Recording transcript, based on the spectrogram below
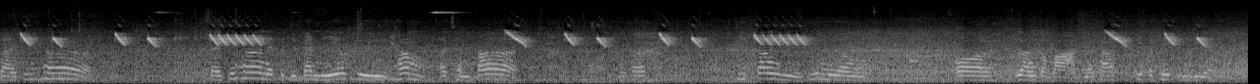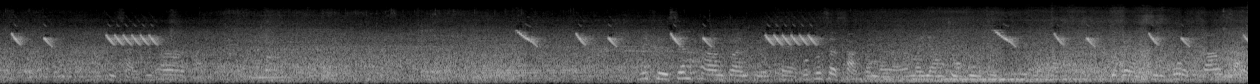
สายที่ห้าสาย ที่ห้าในปัจจุบันนี้ก็คือถ้ำอาชันต้านะคะที่ตั้งอยู่ที่เมืองออลังกบาดนะคะ ที่ประเทศอินเดียคือสายที่ห้าค่ะนี่คือเส้นทางการเผยแผ่พระพุทธศาสนามายังชมพูทวีปนะคะจะแบ่งเป็นทั้งหมดเก้าสาย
